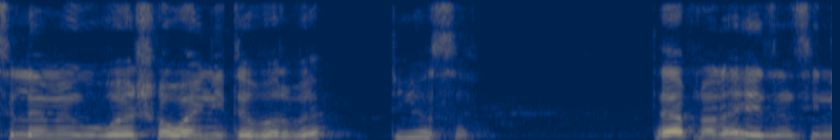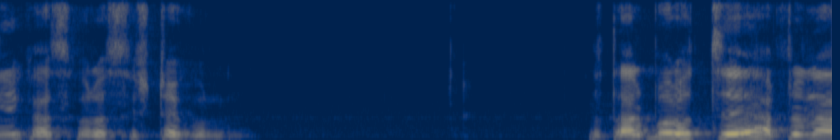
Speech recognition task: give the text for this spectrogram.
ছেলেমেয়ে উভয়ে সবাই নিতে পারবে, ঠিক আছে। তাই আপনারা এজেন্সি নিয়ে কাজ করার চেষ্টা করুন। তো তারপর হচ্ছে আপনারা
